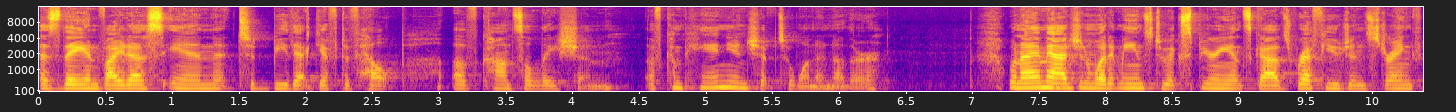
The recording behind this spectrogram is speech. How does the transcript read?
as they invite us in to be that gift of help, of consolation, of companionship to one another. When I imagine what it means to experience God's refuge and strength,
